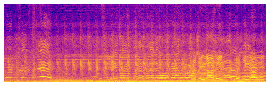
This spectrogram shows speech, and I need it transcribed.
kunin mo sa susi! Pre sa ilalim, pre sa ilalim.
